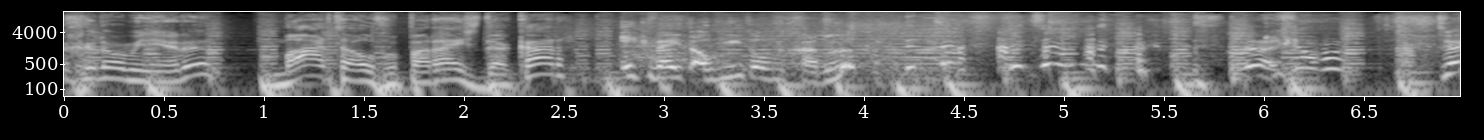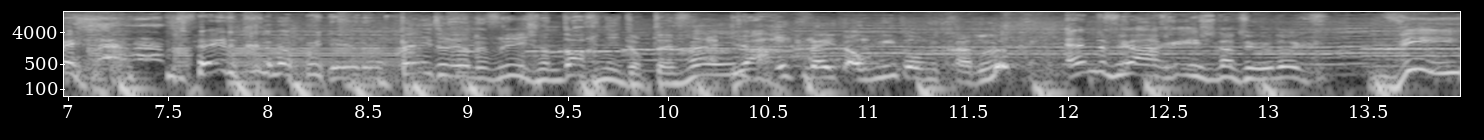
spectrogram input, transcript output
genomineerde. Maarten over Parijs-Dakar. Ik weet ook niet of het gaat lukken. Ja, grappig. Tweede, tweede genomineerde. Peter en de Vries een dag niet op tv. Ja, Ik weet ook niet of het gaat lukken. en de vraag is natuurlijk... Wie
